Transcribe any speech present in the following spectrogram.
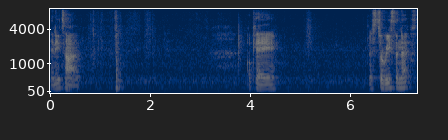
Anytime. Okay. Is Teresa next?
